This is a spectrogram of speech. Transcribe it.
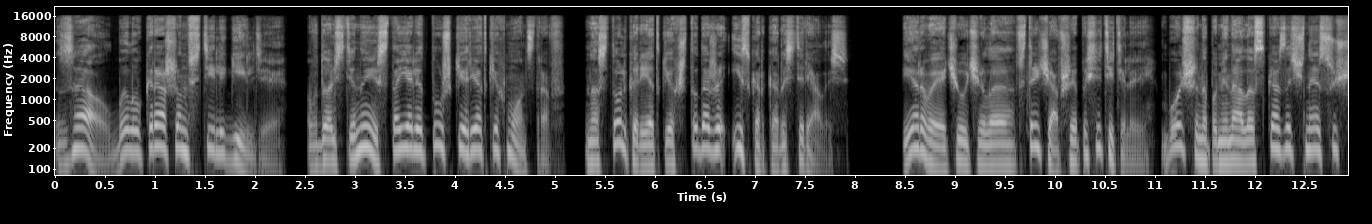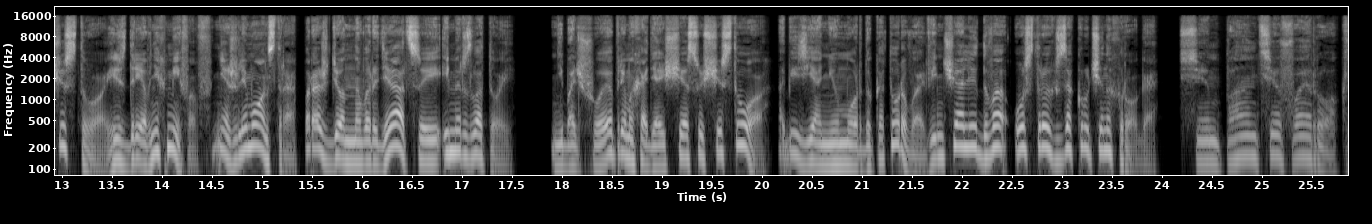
Зал был украшен в стиле гильдии. Вдоль стены стояли тушки редких монстров. Настолько редких, что даже искорка растерялась. Первое чучело, встречавшее посетителей, больше напоминало сказочное существо из древних мифов, нежели монстра, порожденного радиацией и мерзлотой. Небольшое прямоходящее существо, обезьянью морду которого венчали два острых закрученных рога. «Симпантифайрок»,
